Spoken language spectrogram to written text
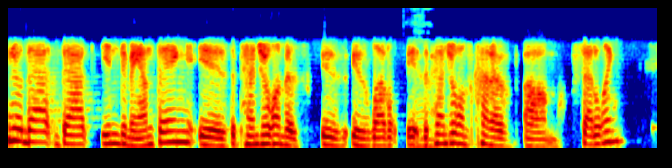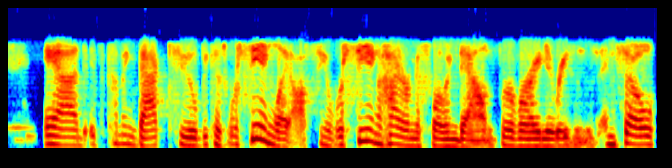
You know that that in demand thing is the pendulum is is is level. Yeah. the pendulum's kind of um, settling, and it's coming back to because we're seeing layoffs. You know, we're seeing hiring is slowing down for a variety of reasons, and so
